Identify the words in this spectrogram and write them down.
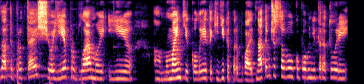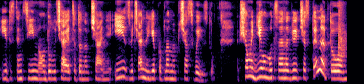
Сказати про те, що є проблеми і моменті, коли такі діти перебувають на тимчасово окупованій території і дистанційно долучаються до навчання. І, звичайно, є проблеми під час виїзду. Якщо ми ділимо це на дві частини, то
